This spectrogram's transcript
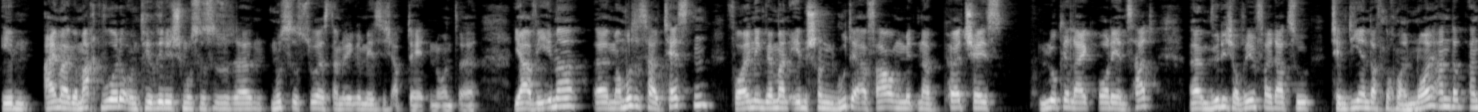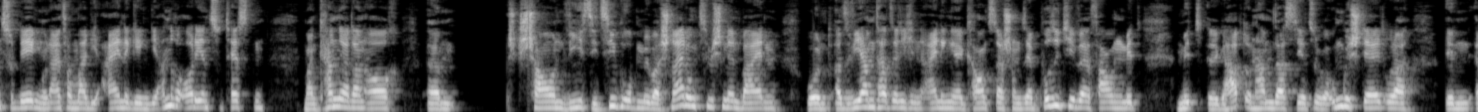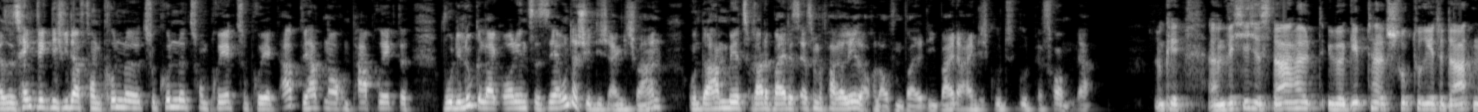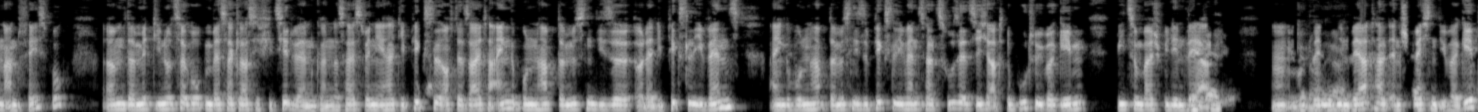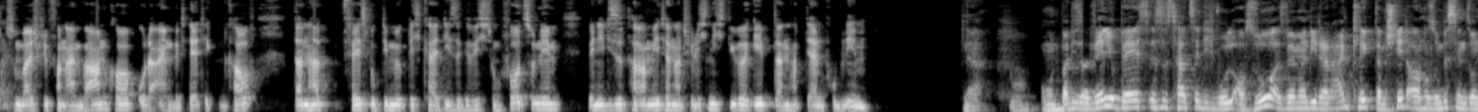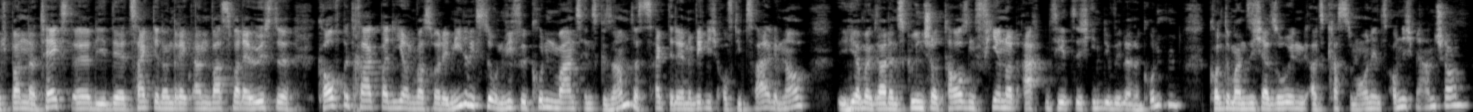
eben einmal gemacht wurde und theoretisch musstest du, dann, musstest du es dann regelmäßig updaten. Und äh, ja, wie immer, äh, man muss es halt testen, vor allen Dingen, wenn man eben schon gute Erfahrungen mit einer Purchase Lookalike Audience hat, ähm, würde ich auf jeden Fall dazu tendieren, das nochmal neu an, anzulegen und einfach mal die eine gegen die andere Audience zu testen man kann ja dann auch ähm, schauen, wie ist die Zielgruppenüberschneidung zwischen den beiden. Und also wir haben tatsächlich in einigen Accounts da schon sehr positive Erfahrungen mit, mit äh, gehabt und haben das jetzt sogar umgestellt oder in, also es hängt wirklich wieder von Kunde zu Kunde, von Projekt zu Projekt ab. Wir hatten auch ein paar Projekte, wo die Lookalike Audiences sehr unterschiedlich eigentlich waren. Und da haben wir jetzt gerade beides erstmal parallel auch laufen, weil die beide eigentlich gut, gut performen, ja. Okay, ähm, wichtig ist da halt, übergibt halt strukturierte Daten an Facebook, ähm, damit die Nutzergruppen besser klassifiziert werden können. Das heißt, wenn ihr halt die Pixel auf der Seite eingebunden habt, dann müssen diese, oder die Pixel-Events eingebunden habt, dann müssen diese Pixel-Events halt zusätzliche Attribute übergeben, wie zum Beispiel den Wert. Und genau, wenn ihr den Wert halt entsprechend übergebt, zum Beispiel von einem Warenkorb oder einem getätigten Kauf, dann hat Facebook die Möglichkeit, diese Gewichtung vorzunehmen. Wenn ihr diese Parameter natürlich nicht übergebt, dann habt ihr ein Problem. Ja. Und bei dieser Value Base ist es tatsächlich wohl auch so, also wenn man die dann anklickt, dann steht auch noch so ein bisschen so ein spannender Text, äh, die, der zeigt dir dann direkt an, was war der höchste Kaufbetrag bei dir und was war der niedrigste und wie viele Kunden waren es insgesamt. Das zeigt dir dann wirklich auf die Zahl genau. Hier haben wir gerade einen Screenshot 1448 individuelle Kunden. Konnte man sich ja so in, als Custom Audience auch nicht mehr anschauen.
